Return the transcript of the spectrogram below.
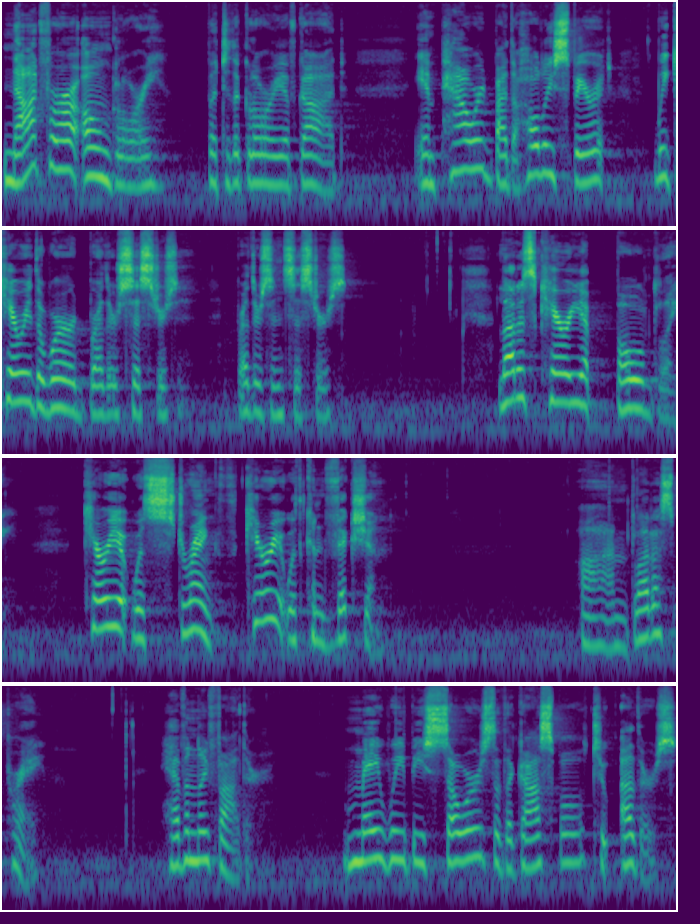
not for our own glory, but to the glory of God. Empowered by the Holy Spirit, we carry the word, brothers, sisters, brothers and sisters. Let us carry it boldly, carry it with strength, carry it with conviction. And let us pray. Heavenly Father, may we be sowers of the gospel to others,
